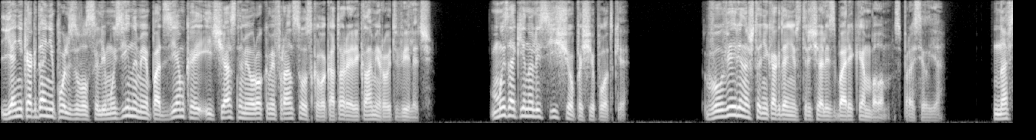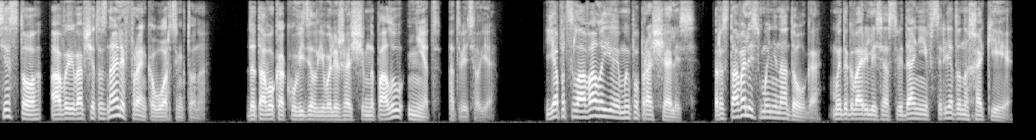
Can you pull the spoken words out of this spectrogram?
Я никогда не пользовался лимузинами, подземкой и частными уроками французского, которые рекламирует Village. Мы закинулись еще по щепотке. «Вы уверены, что никогда не встречались с Барри Кэмпбеллом?» — спросил я. «На все сто. А вы вообще-то знали Фрэнка Уортингтона?» «До того, как увидел его лежащим на полу, нет», — ответил я. Я поцеловал ее, и мы попрощались. Расставались мы ненадолго. Мы договорились о свидании в среду на хоккее.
